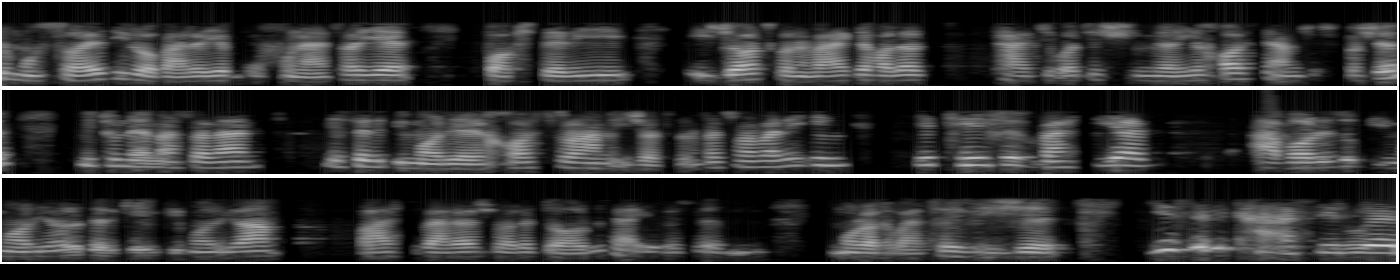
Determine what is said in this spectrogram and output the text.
مساعدی رو برای عفونت های باکتری ایجاد کنه. و اگه حالا ترکیبات شیمیایی خاصی هم توش باشه می‌تونه مثلا یه سری بیماری خاص رو هم ایجاد کنه. پس بنابراین این یه طیف وسیع از عوارض و بیماری ها رو داره که این بیماری ها هم باید براش حالا دارو تهیه بشه مراقبت های ویژه. یه سری تاثیر روی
